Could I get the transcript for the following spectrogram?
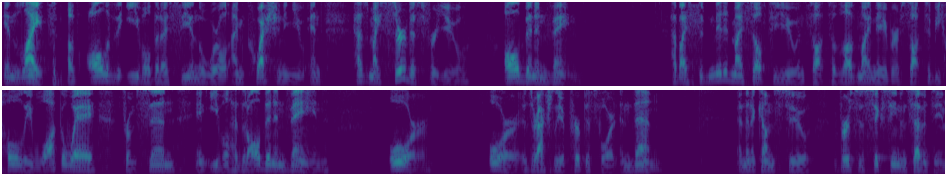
In light of all of the evil that I see in the world, I'm questioning you. And has my service for you all been in vain? have I submitted myself to you and sought to love my neighbor, sought to be holy, walk away from sin and evil? Has it all been in vain? Or, or is there actually a purpose for it? And then, and then it comes to verses 16 and 17.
